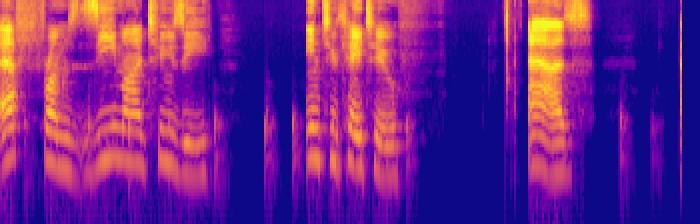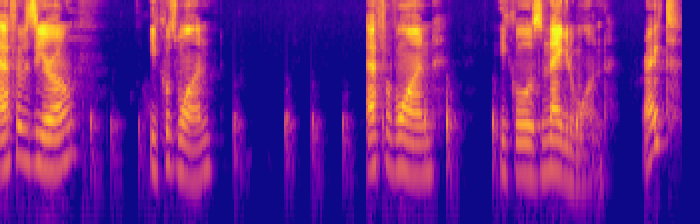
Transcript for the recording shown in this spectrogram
f from z mod 2z into k2 as f of 0 equals 1, f of 1 equals negative 1, right?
